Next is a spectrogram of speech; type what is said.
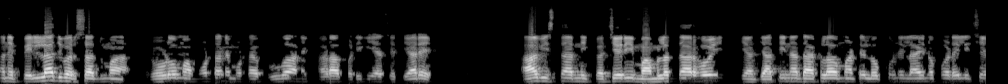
અને પહેલા જ વરસાદમાં રોડોમાં મોટા ને મોટા ભૂવા અને ખાડા પડી ગયા છે. ત્યારે આ વિસ્તારની કચેરી મામલતદાર હોય, ત્યાં જાતિના દાખલાઓ માટે લોકોની લાઈનો પડેલી છે.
